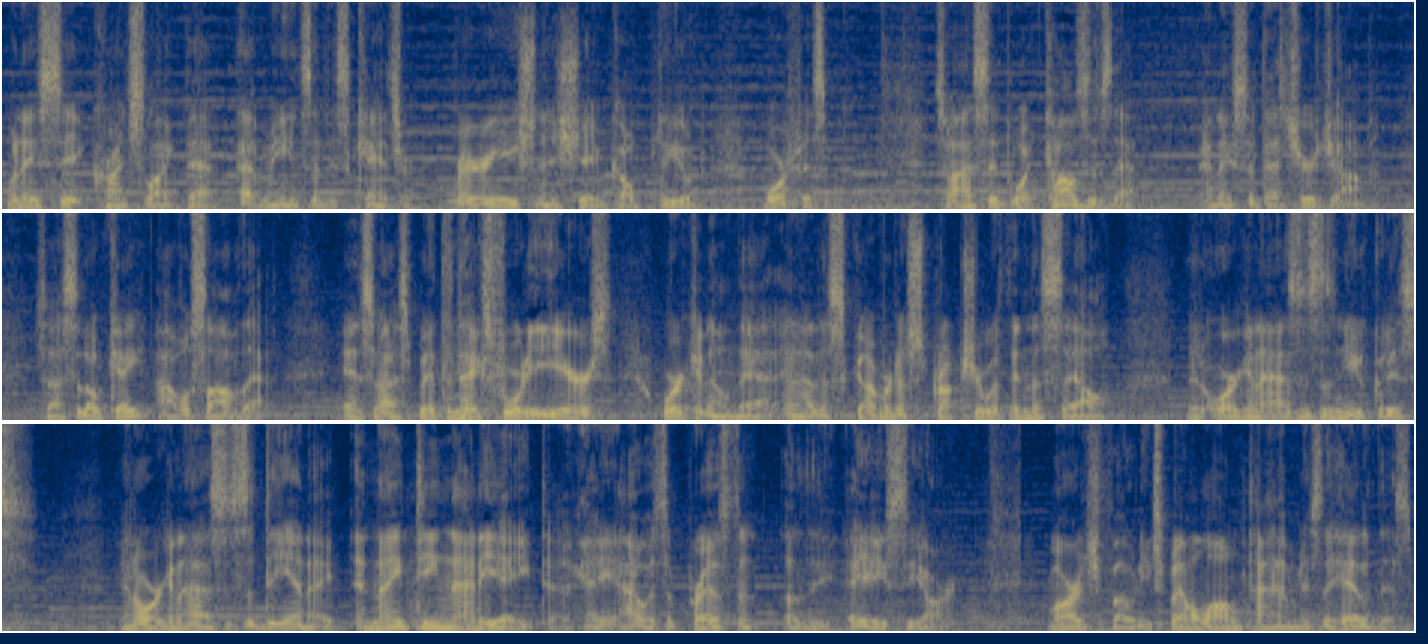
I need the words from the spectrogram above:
when they see it crunch like that, that means that it's cancer. Variation in shape called pleomorphism. So I said, What causes that? And they said, That's your job. So I said, Okay, I will solve that. And so I spent the next 40 years working on that, and I discovered a structure within the cell that organizes the nucleus and organizes the DNA. In 1998, okay, I was the president of the AACR. Marge Foti spent a long time as the head of this.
